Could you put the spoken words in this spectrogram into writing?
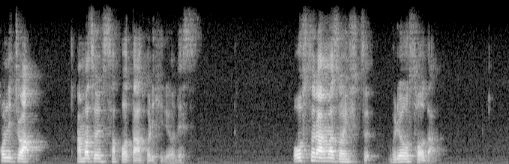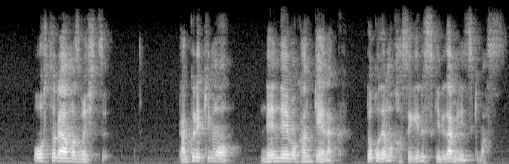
こんにちは。Amazon サポーター堀秀夫です。オーストラ Amazon 室無料相談。オーストラ Amazon 室。学歴も年齢も関係なく、どこでも稼げるスキルが身につきます。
